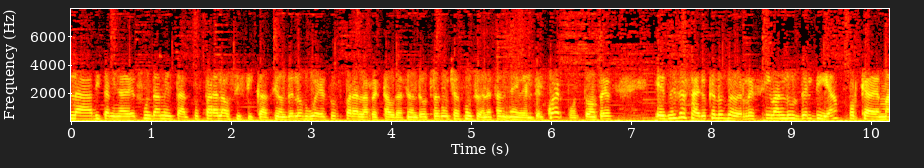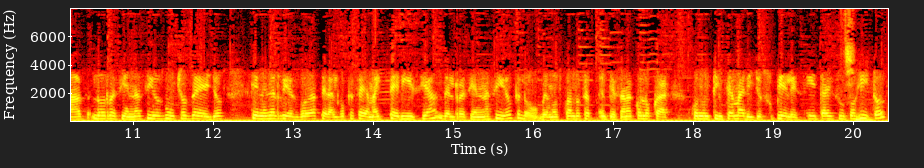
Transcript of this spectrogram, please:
la vitamina D es fundamental pues para la osificación de los huesos, para la restauración de otras muchas funciones a nivel del cuerpo. Entonces, es necesario que los bebés reciban luz del día porque además los recién nacidos, muchos de ellos tienen el riesgo de hacer algo que se llama ictericia del recién nacido, que lo vemos cuando se empiezan a colocar con un tinte amarillo su pielecita y sus ojitos.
